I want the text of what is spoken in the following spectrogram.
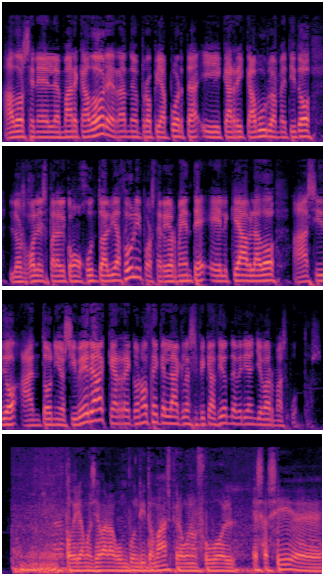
a dos en el marcador, errando en propia puerta y Carricaburu ha metido los goles para el conjunto albiazul y posteriormente el que ha hablado ha sido Antonio Sivera, que reconoce que en la clasificación deberían llevar más puntos. Podríamos llevar algún puntito más, pero bueno, el fútbol es así. Eh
